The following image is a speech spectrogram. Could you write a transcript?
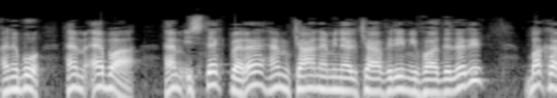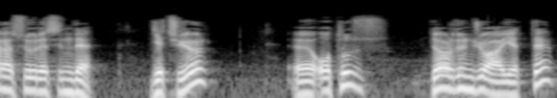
hani bu hem eba hem istekbere hem kâne minel kafirin ifadeleri Bakara suresinde geçiyor. Ee, 34. ayette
